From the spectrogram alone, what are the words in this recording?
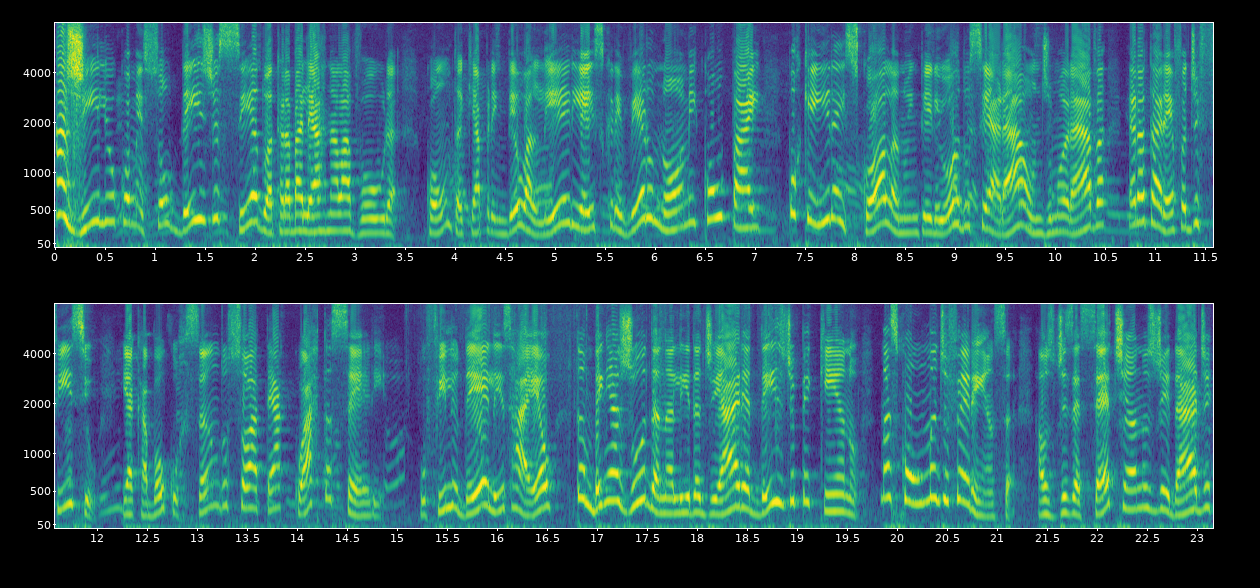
Agílio começou desde cedo a trabalhar na lavoura. Conta que aprendeu a ler e a escrever o nome com o pai, porque ir à escola no interior do Ceará, onde morava, era tarefa difícil e acabou cursando só até a quarta série. O filho dele, Israel, também ajuda na lida diária desde pequeno, mas com uma diferença. Aos 17 anos de idade,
